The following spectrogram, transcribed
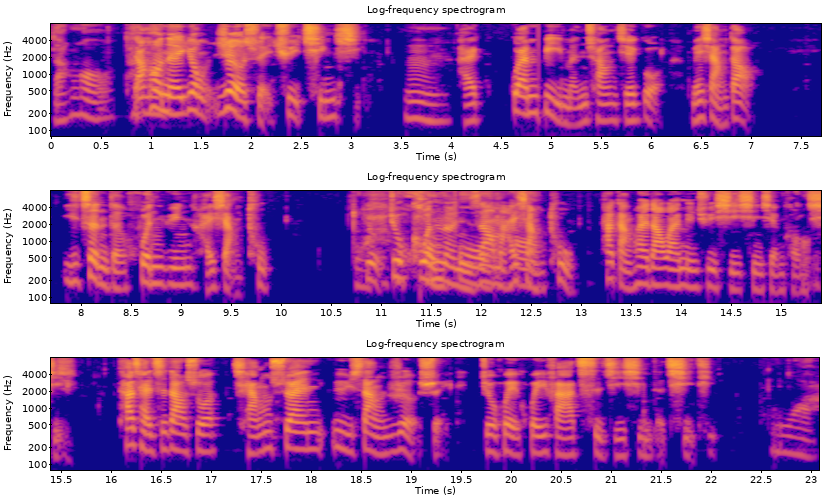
然后然后呢，用热水去清洗，嗯，还关闭门窗，结果没想到一阵的昏晕，还想吐，就就昏了，你知道吗？还想吐，哦、他赶快到外面去吸新鲜空气，空他才知道说强酸遇上热水就会挥发刺激性的气体。哇，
